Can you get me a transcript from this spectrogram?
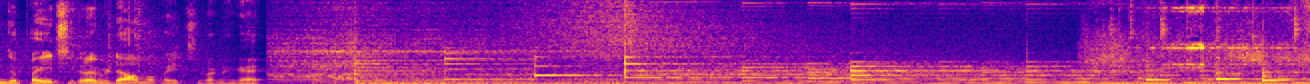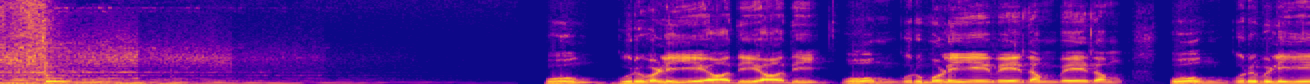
இந்த பயிற்சிகளை விடாமல் பயிற்சி பண்ணுங்கள் ஓம் குருவழியே ஆதி ஆதி ஓம் குருமொழியே வேதம் வேதம் ஓம் குருவிழியே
